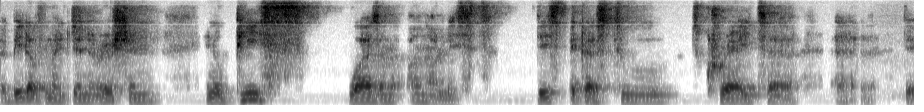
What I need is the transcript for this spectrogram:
a, bit of my generation, you know, peace was on, on our list. This took us to, to create uh, uh, the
